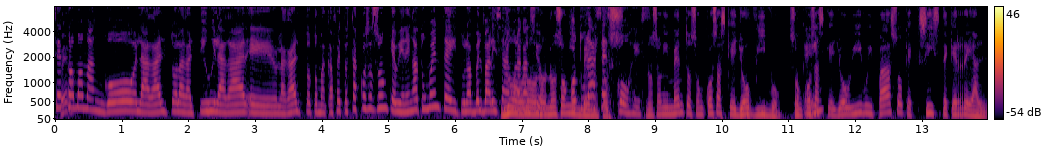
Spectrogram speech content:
le dices toma mango, lagarto, lagartijo y lagar, eh, lagarto, toma café, todas estas cosas son que vienen a tu mente y tú las verbalizas en una no, canción. no, no son o tú las inventos. escoges. No son inventos, son cosas que yo vivo. Son cosas que yo vivo y paso, que existe, que es real.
